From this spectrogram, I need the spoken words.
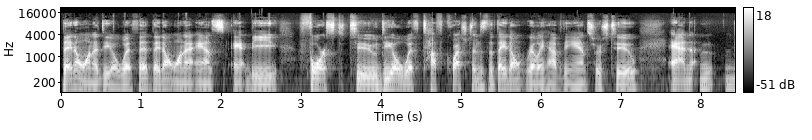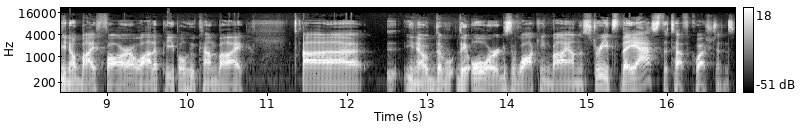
They don't want to deal with it. They don't want to ans- be forced to deal with tough questions that they don't really have the answers to. And you know, by far, a lot of people who come by. Uh, you know, the, the orgs walking by on the streets, they ask the tough questions.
